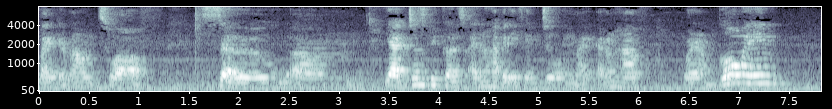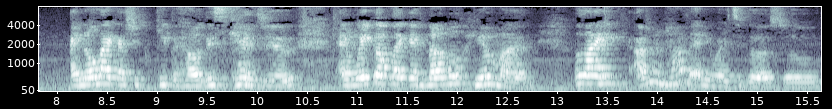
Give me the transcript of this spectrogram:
like around 12. So um, yeah, just because I don't have anything doing, like I don't have where I'm going. I know like I should keep a healthy schedule and wake up like a normal human. But like I don't have anywhere to go, so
